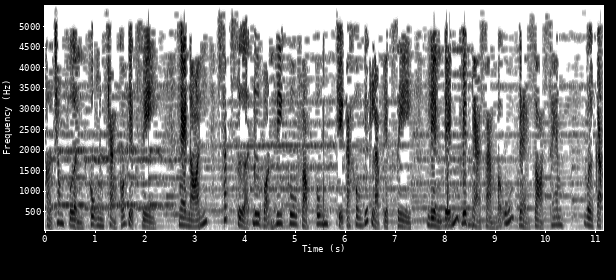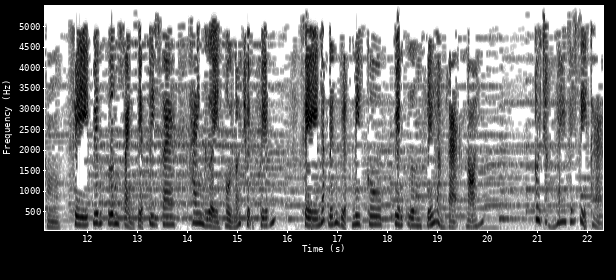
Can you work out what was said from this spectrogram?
ở trong vườn cũng chẳng có việc gì. Nghe nói, sắp sửa đưa bọn ni cô vào cung, chị ta không biết là việc gì, liền đến bên nhà giả mẫu để dò xem. Vừa gặp khi Uyên Ương rảnh việc đi ra, hai người ngồi nói chuyện phiếm. Khi nhắc đến việc Nico, Uyên Ương lấy làm lạ, nói Tôi chẳng nghe thấy gì cả,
